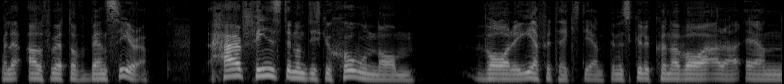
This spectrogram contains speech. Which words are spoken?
Eller Alphabet of Ben Sira. Här finns det någon diskussion om vad det är för text egentligen. Det skulle kunna vara en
